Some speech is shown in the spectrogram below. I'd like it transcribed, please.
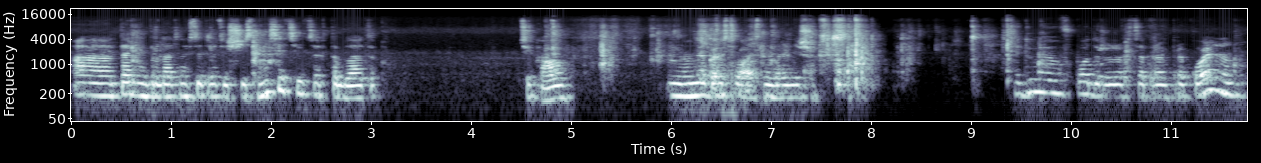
А термін придатності 36 місяців цих таблеток. Цікаво. Ну, не користувалась ним раніше. Я думаю, в подорожах це прям прикольно.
